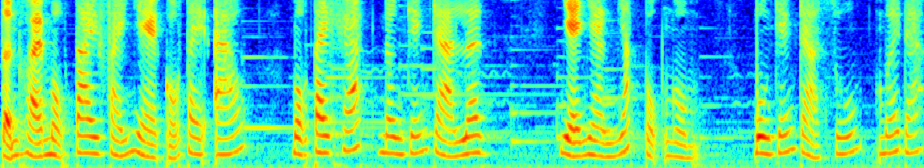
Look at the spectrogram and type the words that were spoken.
Tịnh huệ một tay phải nhẹ cổ tay áo, một tay khác nâng chén trà lên, nhẹ nhàng nhấp một ngụm, buông chén trà xuống mới đáp.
